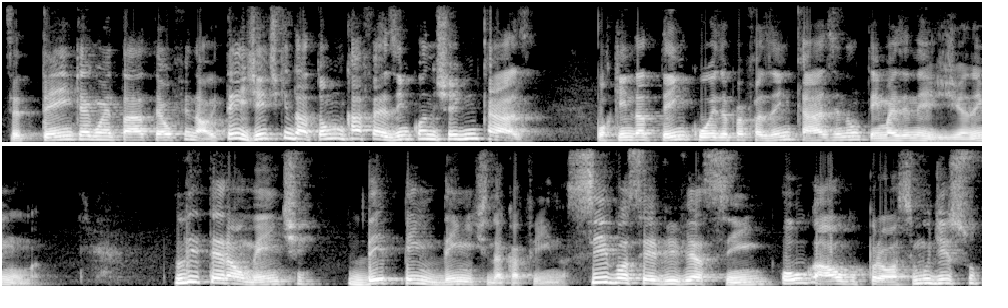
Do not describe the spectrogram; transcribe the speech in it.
Você tem que aguentar até o final. E tem gente que ainda toma um cafezinho quando chega em casa, porque ainda tem coisa para fazer em casa e não tem mais energia nenhuma. Literalmente, dependente da cafeína. Se você vive assim ou algo próximo disso,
